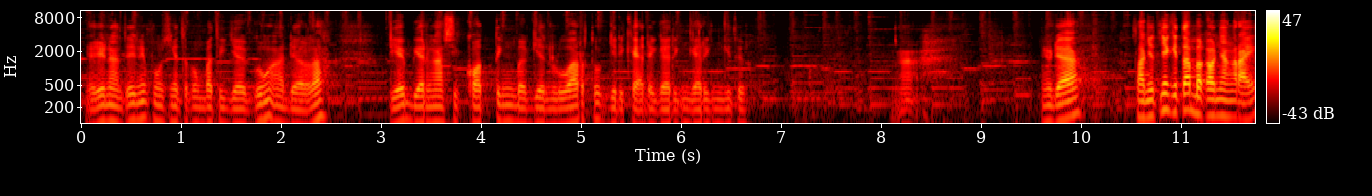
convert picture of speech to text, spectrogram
jadi nanti ini fungsinya tepung pati jagung adalah dia biar ngasih coating bagian luar tuh jadi kayak ada garing-garing gitu. Nah ini udah. Selanjutnya kita bakal nyangrai.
